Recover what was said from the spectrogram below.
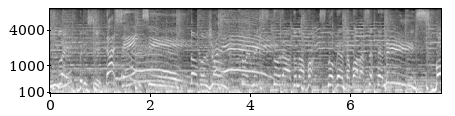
lembre-se. Da gente! Tamo junto e misturado na Vox 90. Bora ser feliz. Dia!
